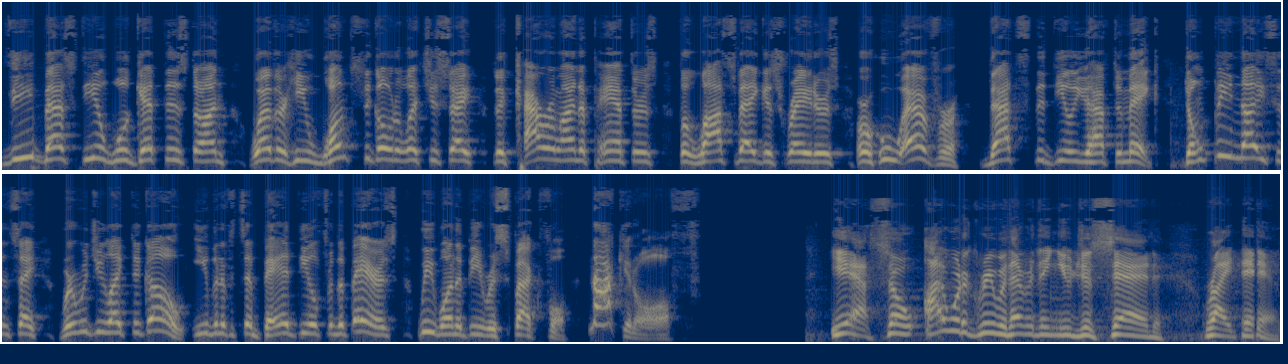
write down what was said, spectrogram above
the best deal will get this done, whether he wants to go to, let's just say, the Carolina Panthers, the Las Vegas Raiders, or whoever. That's the deal you have to make. Don't be nice and say, where would you like to go? Even if it's a bad deal for the Bears, we want to be respectful. Knock it off. Yeah, so I would agree with everything you just said right there.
